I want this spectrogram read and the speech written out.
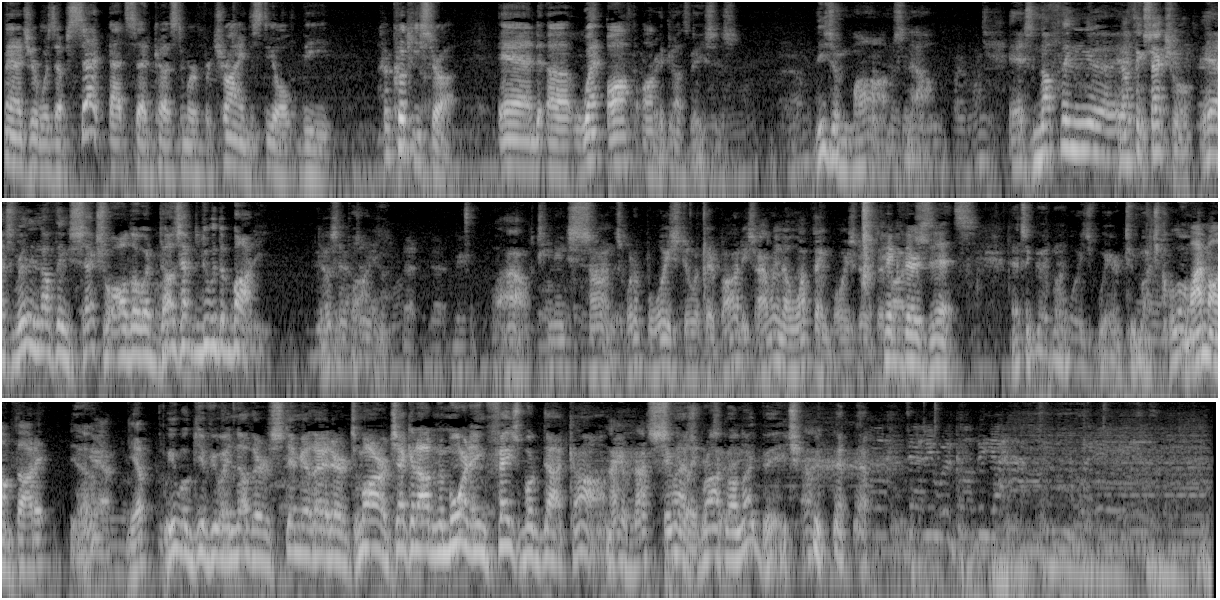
manager was upset at said customer for trying to steal the cookie straw and uh, went off on the regular customer. basis. These are moms now. It's nothing. Uh, Nothing sexual. Yeah, it's really nothing sexual, although it does have to do with the body. Does have body. Wow, teenage sons. What do boys do with their bodies? I only know one thing boys do with their bodies. Pick their zits. That's a good one. Boys wear too much cologne. My mom thought it. Yeah. Yeah. Yep. We will give you another stimulator tomorrow. Check it out in the morning. Facebook.com. I am not slash stimulated Rock today. All Night page.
